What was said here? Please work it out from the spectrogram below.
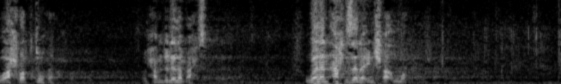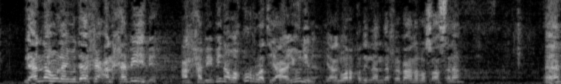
وأحرقتها. والحمد لله لم أحزن. ولن أحزن إن شاء الله. لأنه لا يدافع عن حبيبه عن حبيبنا وقرة أعيننا. يعني الورقة دي اللي ندافع بها عن الرسول صلى الله عليه وسلم؟ ها؟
